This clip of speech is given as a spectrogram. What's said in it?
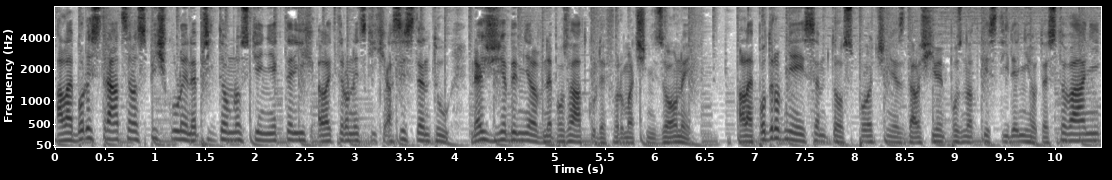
ale body ztrácel spíš kvůli nepřítomnosti některých elektronických asistentů, než že by měl v nepořádku deformační zóny. Ale podrobněji jsem to společně s dalšími poznatky z týdenního testování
